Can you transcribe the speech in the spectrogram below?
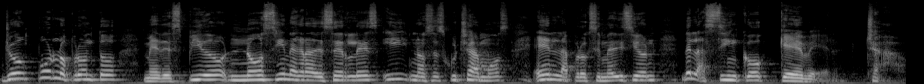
Yo, por lo pronto, me despido, no sin agradecerles y nos escuchamos en la próxima edición de las 5 que ver. Chao.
